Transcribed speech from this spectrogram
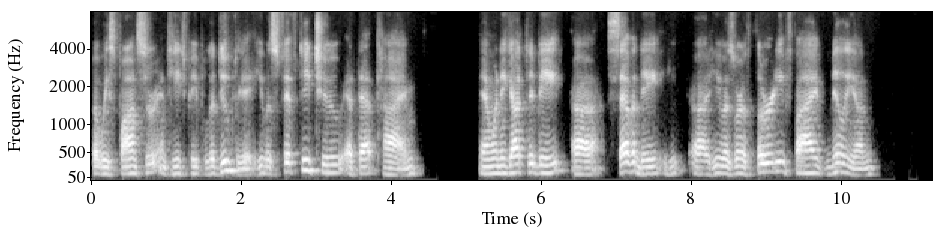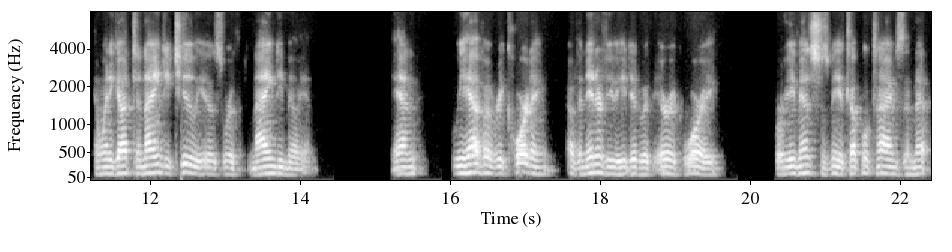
but we sponsor and teach people to duplicate. He was 52 at that time. And when he got to be uh, 70, he, uh, he was worth 35 million. And when he got to 92, he was worth 90 million. And we have a recording of an interview he did with Eric Worre, where he mentions me a couple times and that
